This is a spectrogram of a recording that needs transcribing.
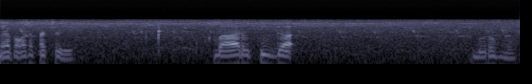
Berapa kotak pacu ya? baru tiga. Burung loh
